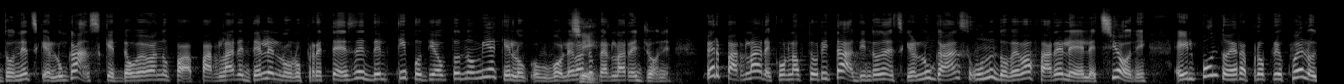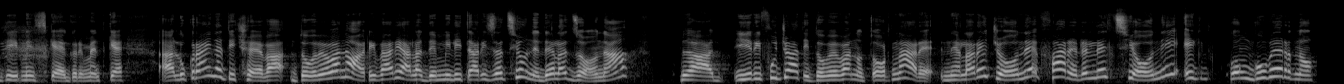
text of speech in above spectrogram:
Donetsk e Lugansk che dovevano pa parlare delle loro pretese e del tipo di autonomia che volevano sì. per la regione. Per parlare con l'autorità di Donetsk e Lugansk uno doveva fare le elezioni e il punto era proprio quello di Minsk Agreement che l'Ucraina diceva dovevano arrivare alla demilitarizzazione della zona i rifugiati dovevano tornare nella regione, fare le elezioni e con governo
